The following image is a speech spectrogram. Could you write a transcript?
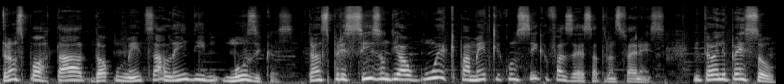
transportar documentos além de músicas. Então elas precisam de algum equipamento que consiga fazer essa transferência. Então ele pensou:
